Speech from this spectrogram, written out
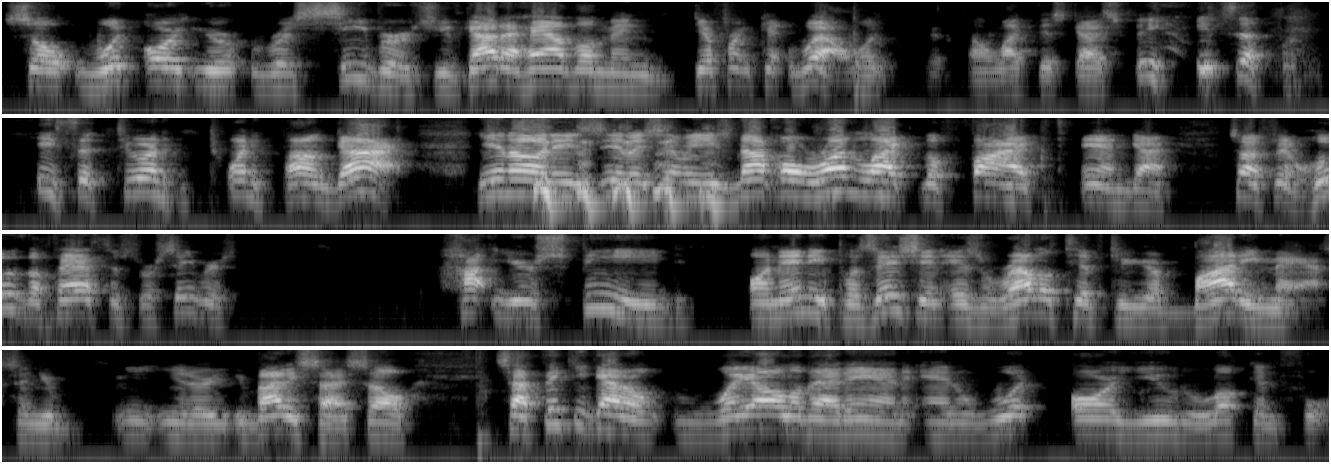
So what are your receivers? You've got to have them in different. Well, I don't like this guy's speed. He's a he's a 220 pound guy, you know, and he's you know, I mean, he's not going to run like the five ten guy. So I feel who's the fastest receivers? How, your speed on any position is relative to your body mass and your you know your body size. So so I think you got to weigh all of that in and what are you looking for?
